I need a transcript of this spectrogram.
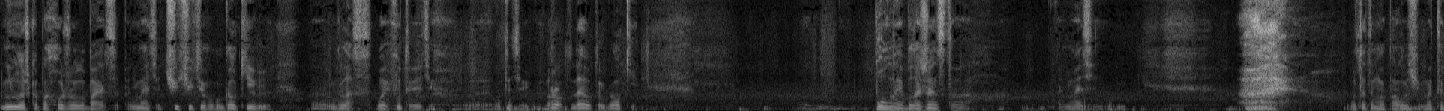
немножко похоже улыбается, понимаете? Чуть-чуть уголки глаз, ой, футы этих, э, вот эти, рот, да, вот уголки. Полное блаженство, понимаете? Вот это мы получим. Это,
